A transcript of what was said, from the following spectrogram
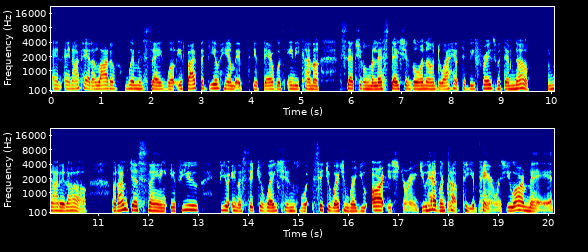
And and I've had a lot of women say, well, if I forgive him, if if there was any kind of sexual molestation going on, do I have to be friends with them? No, not at all. But I'm just saying, if you you're in a situation situation where you are estranged, you haven't talked to your parents, you are mad,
